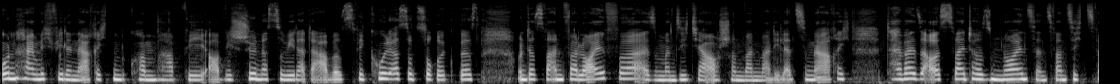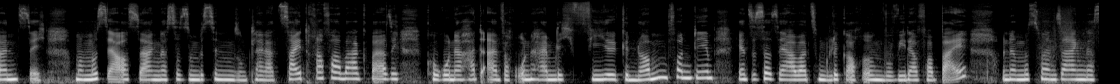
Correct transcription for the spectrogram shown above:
unheimlich viele Nachrichten bekommen habe, wie, oh, wie schön, dass du wieder da bist, wie cool, dass du zurück bist. Und das waren Verläufe, also man sieht ja auch schon, wann war die letzte Nachricht, teilweise aus 2019, 2020. man muss ja auch sagen, dass das so ein bisschen so ein kleiner Zeitraffer war quasi. Corona hat einfach unheimlich viel genommen von dem. Jetzt ist das ja aber zum Glück auch irgendwo wieder vorbei. Und dann muss man sagen, dass,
